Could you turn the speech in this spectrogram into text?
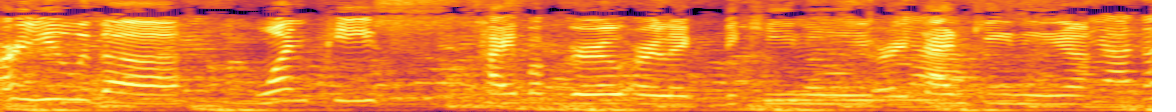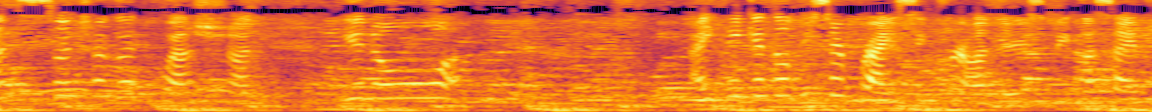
are you the one piece type of girl or like bikini or Yeah. tankini? Yeah, that's such a good question. You know, I think it'll be surprising for others because I'm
